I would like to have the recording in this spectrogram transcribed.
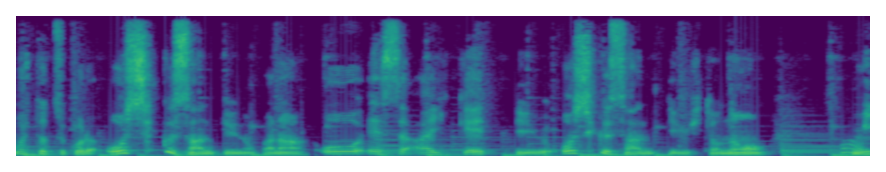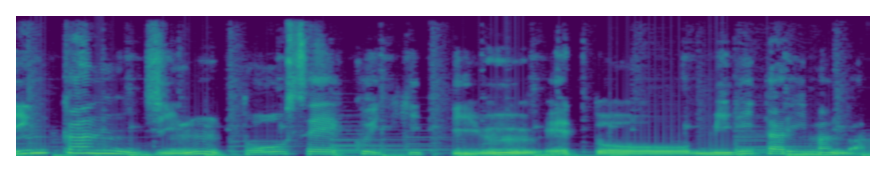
もう一つ、これ、オシクさんっていうのかな ?OSIK っていう、オシクさんっていう人のはい民間人統制区域っていう、えっと、ミリタリー漫画。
